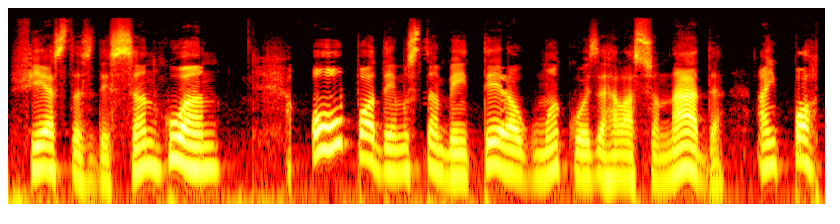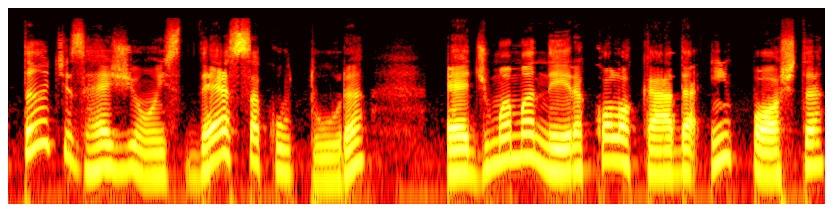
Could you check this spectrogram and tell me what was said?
festas de San Juan, ou podemos também ter alguma coisa relacionada a importantes regiões dessa cultura é de uma maneira colocada imposta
